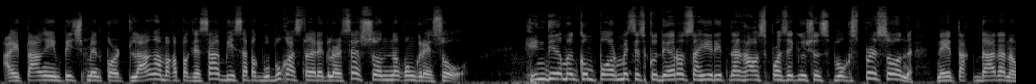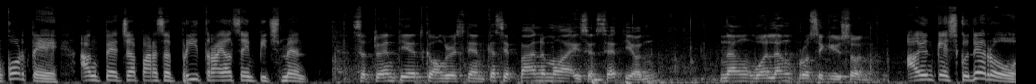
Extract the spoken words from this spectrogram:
ay tanging impeachment court lang ang makapagsasabi sa pagbubukas ng regular session ng Kongreso. Hindi naman konforme si Escudero sa hirit ng House prosecution spokesperson na itakda na ng korte ang petsa para sa pre-trial sa impeachment. Sa 20th Congress din, kasi paano mo nga iseset yon ng walang prosecution? Ayon kay Escudero,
